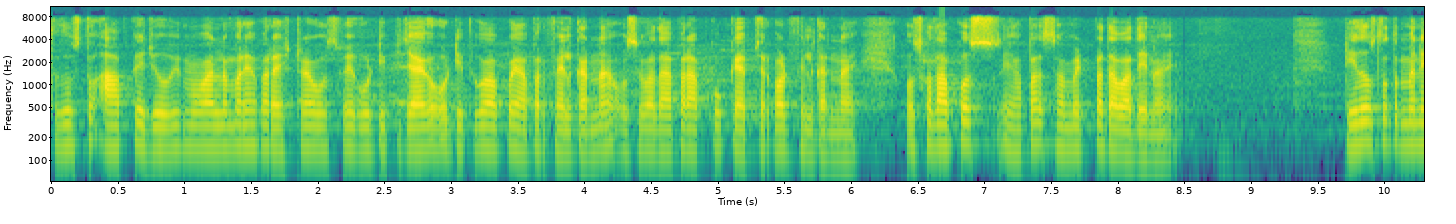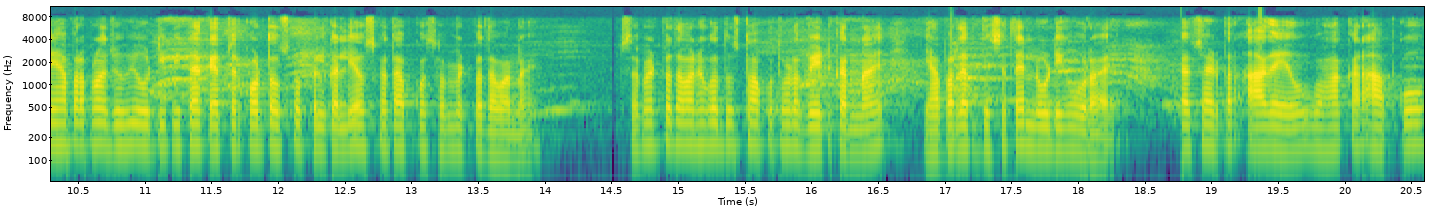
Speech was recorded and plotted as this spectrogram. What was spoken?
तो दोस्तों, आपके जो भी मोबाइल नंबर यहाँ पर रजिस्टर है, उस पर एक ओ जाएगा। ओटीपी को आपको यहाँ पर फिल करना है। उसके बाद यहाँ पर आपको कैप्चर कोड फिल करना है। उसके बाद आपको यहाँ पर सबमिट पर दबा देना है। ठीक है दोस्तों तो मैंने यहाँ पर अपना जो भी ओटीपी था कैप्चर कोड था, उसको फिल कर लिया। उसके बाद आपको सबमिट पर दबाना है। सबमिट पर दबाने के बाद दोस्तों, आपको थोड़ा वेट करना है। यहाँ पर आप देख सकते हैं लोडिंग हो रहा है। वेबसाइट पर आ गए हो, वहाँ कर आपको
